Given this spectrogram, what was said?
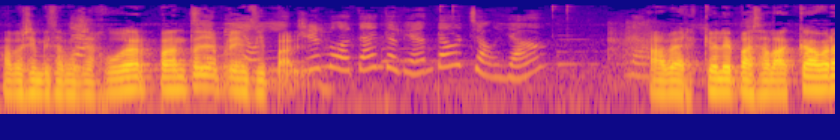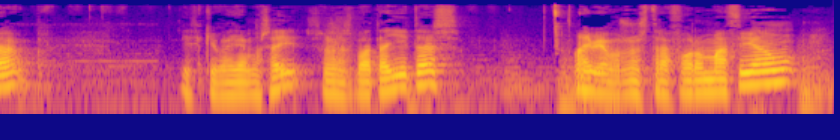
A ver si empezamos a jugar. Pantalla principal. A ver, ¿qué le pasa a la cabra? Y es que vayamos ahí. Son las batallitas. Ahí vemos nuestra formación.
